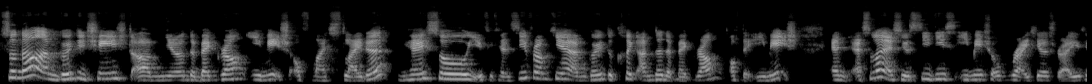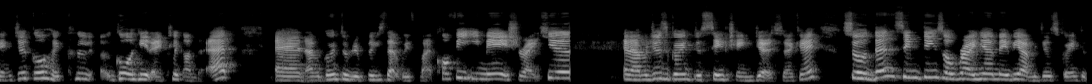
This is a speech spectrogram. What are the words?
so now I'm going to change um, you know, the background image of my slider. Okay, so if you can see from here, I'm going to click under the background of the image. And as long as you see this image over right here, right, you can just go ahead, go ahead and click on the add. And I'm going to replace that with my coffee image right here and I'm just going to save changes, okay? So then same things over right here, maybe I'm just going to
